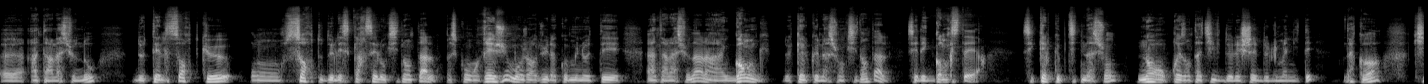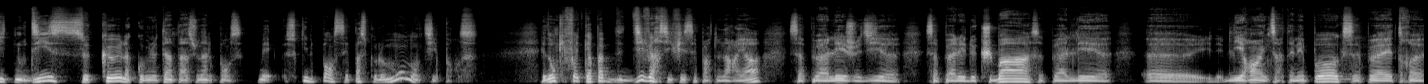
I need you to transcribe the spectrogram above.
euh, internationaux de telle sorte que on sorte de l'escarcelle occidentale. Parce qu'on résume aujourd'hui la communauté internationale à un gang de quelques nations occidentales. C'est des gangsters. C'est quelques petites nations non représentatives de l'échelle de l'humanité, d'accord, qui nous disent ce que la communauté internationale pense. Mais ce qu'ils pensent, c'est pas ce que le monde entier pense. Et donc, il faut être capable de diversifier ces partenariats. Ça peut aller, je dis, euh, ça peut aller de Cuba, ça peut aller euh, euh, l'Iran à une certaine époque, ça peut être euh,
